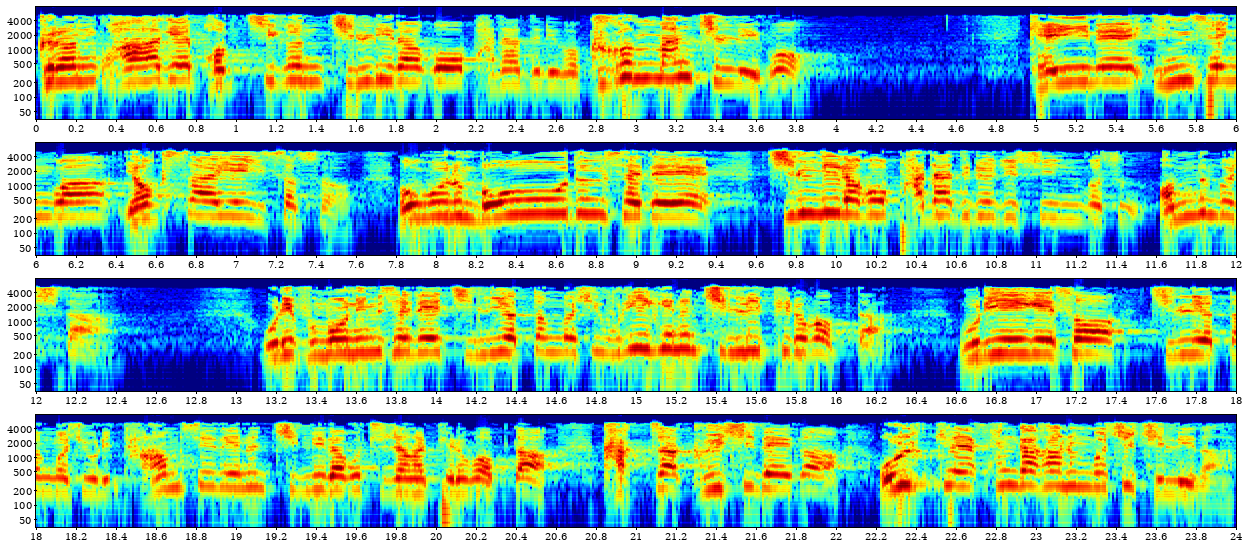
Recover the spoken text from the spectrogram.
그런 과학의 법칙은 진리라고 받아들이고 그것만 진리고 개인의 인생과 역사에 있어서 오고는 모든 세대에 진리라고 받아들여질 수 있는 것은 없는 것이다. 우리 부모님 세대의 진리였던 것이 우리에게는 진리 필요가 없다. 우리에게서 진리였던 것이 우리 다음 세대는 진리라고 주장할 필요가 없다. 각자 그 시대가 옳게 생각하는 것이 진리다.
